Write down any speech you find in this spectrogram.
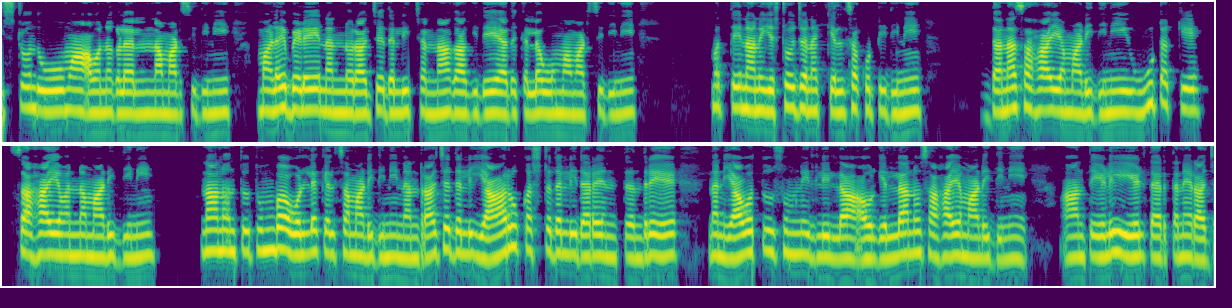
ಇಷ್ಟೊಂದು ಹೋಮ ಹವನಗಳನ್ನು ಮಾಡಿಸಿದ್ದೀನಿ. ಮಳೆ ಬೆಳೆ ನನ್ನ ರಾಜ್ಯದಲ್ಲಿ ಚೆನ್ನಾಗಾಗಿದೆ. ಅದಕ್ಕೆಲ್ಲ ಹೋಮ ಮಾಡಿಸಿದ್ದೀನಿ. ಮತ್ತು ನಾನು ಎಷ್ಟೋ ಜನಕ್ಕೆ ಕೆಲಸ ಕೊಟ್ಟಿದ್ದೀನಿ. ಧನ ಸಹಾಯ ಮಾಡಿದ್ದೀನಿ. ಊಟಕ್ಕೆ ಸಹಾಯವನ್ನು ಮಾಡಿದ್ದೀನಿ. ನಾನಂತೂ ತುಂಬ ಒಳ್ಳೆ ಕೆಲಸ ಮಾಡಿದ್ದೀನಿ. ನನ್ನ ರಾಜ್ಯದಲ್ಲಿ ಯಾರು ಕಷ್ಟದಲ್ಲಿದ್ದಾರೆ ಅಂತಂದರೆ ನಾನು ಯಾವತ್ತೂ ಸುಮ್ಮನಿರಲಿಲ್ಲ ಅವ್ರಿಗೆಲ್ಲನೂ ಸಹಾಯ ಮಾಡಿದ್ದೀನಿ ಅಂತೇಳಿ ಹೇಳ್ತಾ ಇರ್ತಾನೆ ರಾಜ.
